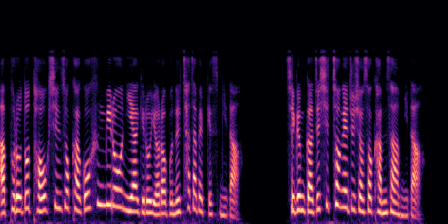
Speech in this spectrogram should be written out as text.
앞으로도 더욱 신속하고 흥미로운 이야기로 여러분을 찾아뵙겠습니다. 지금까지 시청해주셔서 감사합니다.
